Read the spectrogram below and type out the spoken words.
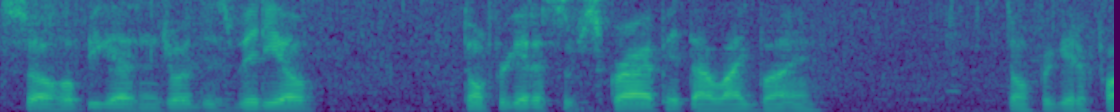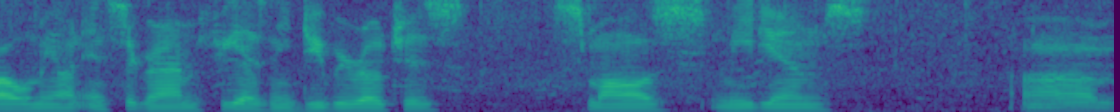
So I hope you guys enjoyed this video. Don't forget to subscribe, hit that like button. Don't forget to follow me on Instagram if you guys need dubia roaches, smalls, mediums, um,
